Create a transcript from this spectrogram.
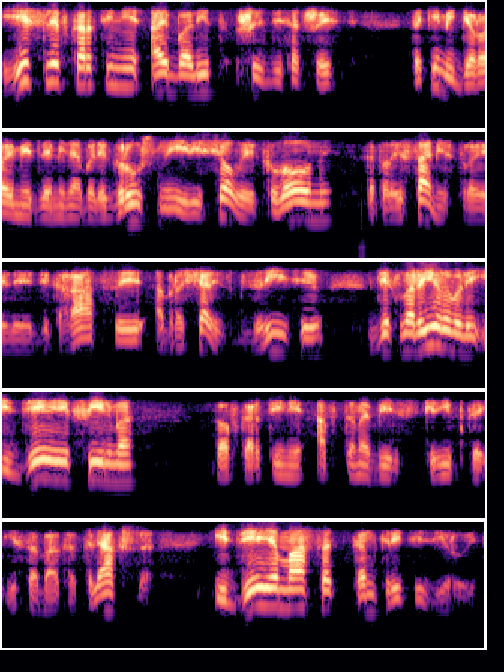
Если в картине «Айболит-66» такими героями для меня были грустные и веселые клоуны, которые сами строили декорации, обращались к зрителю, декларировали идеи фильма, то в картине «Автомобиль, скрипка и собака Клякса» идея масок конкретизируется.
